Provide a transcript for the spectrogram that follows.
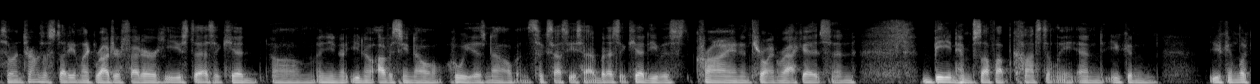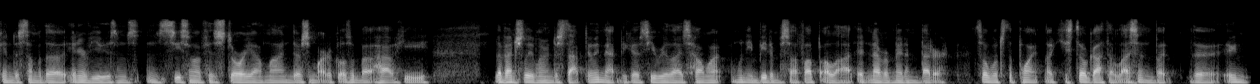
so in terms of studying like Roger Federer, he used to as a kid, um, and you know, you know, obviously know who he is now, but the success he's had. But as a kid, he was crying and throwing rackets and beating himself up constantly. And you can you can look into some of the interviews and, and see some of his story online. There's some articles about how he eventually learned to stop doing that because he realized how much when he beat himself up a lot, it never made him better. So what's the point? Like he still got the lesson, but the in,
